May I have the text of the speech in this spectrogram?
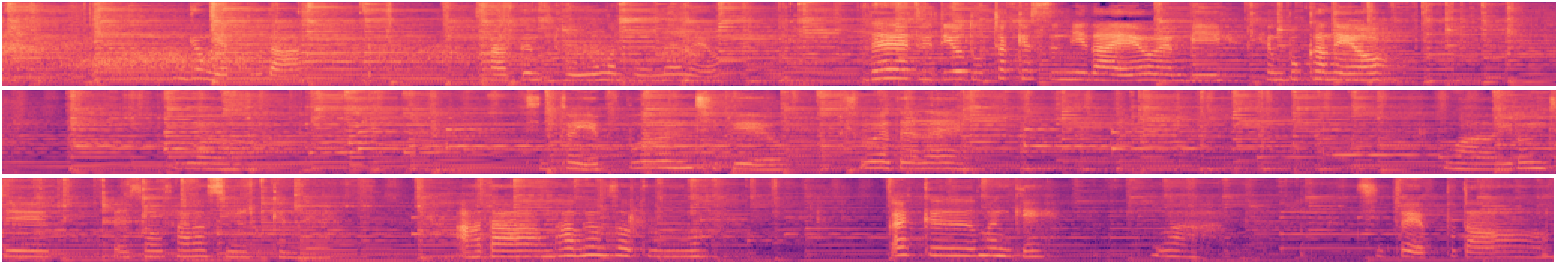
풍경 예쁘다. 작은 조용한 동네네요. 네, 드디어 도착했습니다. 에어앤비. 행복하네요. 우와. 진짜 예쁜 집이에요. 스웨덴에. 와, 이런 집 에서 살았으면 좋겠네요. 아담하면서도 깔끔한 게. 우와. 진짜 예쁘다.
